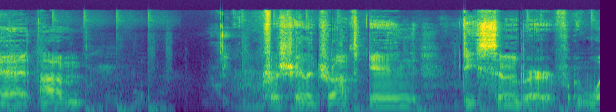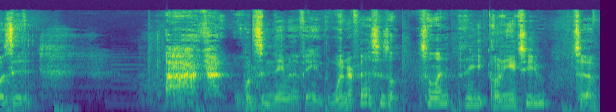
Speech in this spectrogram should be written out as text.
At um, first trailer dropped in December. Was it? Ah, God, what's the name of that thing? Winterfest is on YouTube. So,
